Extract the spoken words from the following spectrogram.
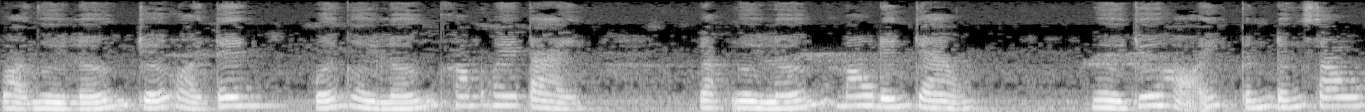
Gọi người lớn, chớ gọi tên, với người lớn không khoe tài. Gặp người lớn, mau đến chào. Người chưa hỏi, kính đứng sau,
